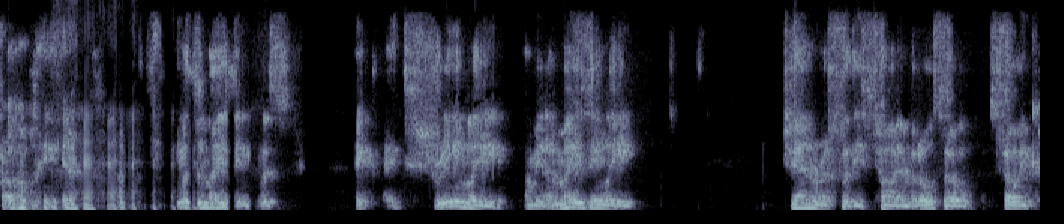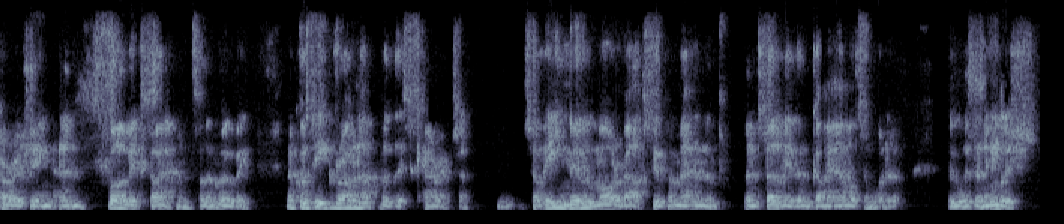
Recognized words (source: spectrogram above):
Probably. Yeah. it was amazing. It was extremely, I mean, amazingly generous with his time, but also so encouraging and full of excitement for the movie. And of course, he'd grown up with this character, so he knew more about Superman than, than certainly than Guy Hamilton would have, who was an English,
